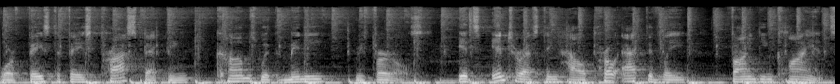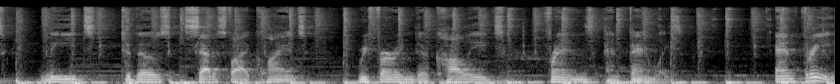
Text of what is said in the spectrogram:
or face to face prospecting comes with many referrals. It's interesting how proactively finding clients leads to those satisfied clients referring their colleagues, friends, and families. And three,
